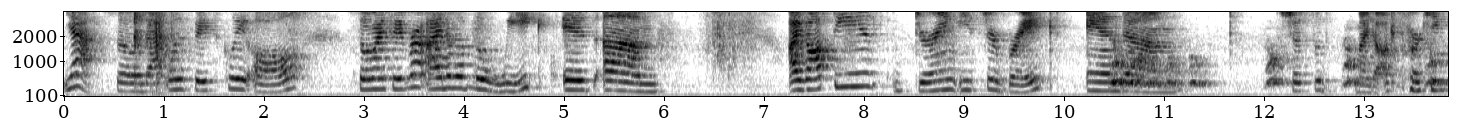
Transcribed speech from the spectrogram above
yeah, so that was basically all. So my favorite item of the week is um, I got these during Easter break and um, just the, my dog's barking.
